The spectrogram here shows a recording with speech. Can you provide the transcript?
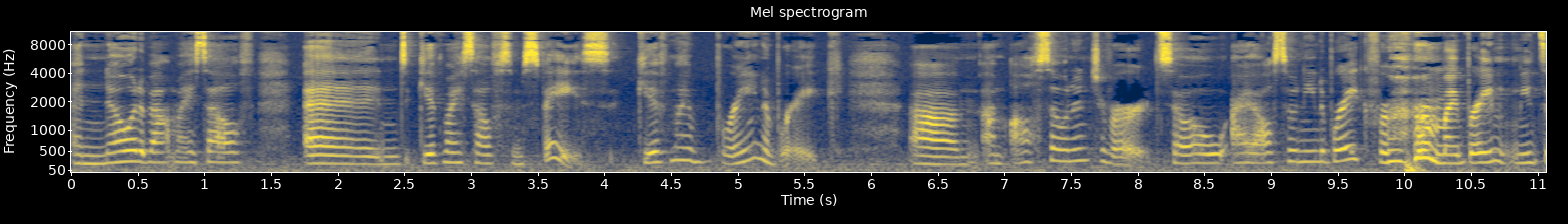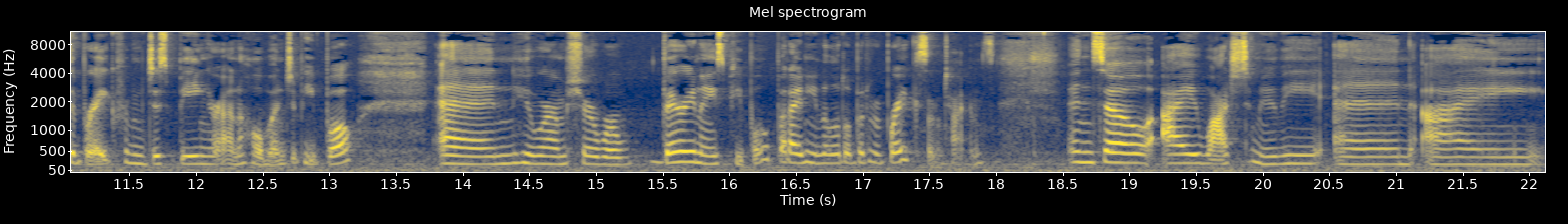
and know it about myself and give myself some space, give my brain a break. Um, I'm also an introvert, so I also need a break from my brain needs a break from just being around a whole bunch of people and who I'm sure were very nice people, but I need a little bit of a break sometimes. And so I watched a movie and I,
